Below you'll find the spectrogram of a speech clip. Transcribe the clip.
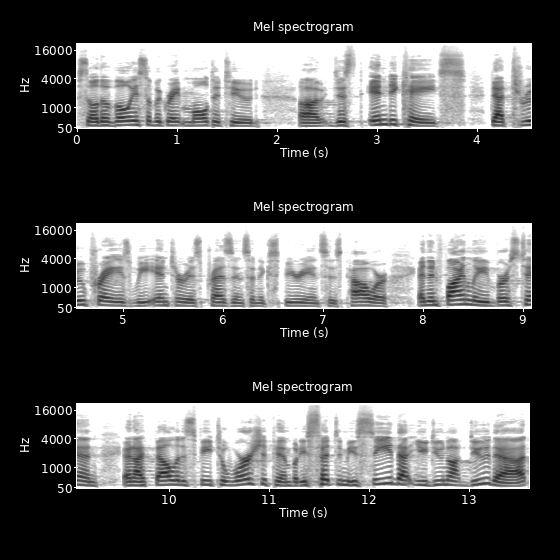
So the voice of a great multitude uh, just indicates that through praise we enter his presence and experience his power. And then finally, verse 10 And I fell at his feet to worship him, but he said to me, See that you do not do that.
